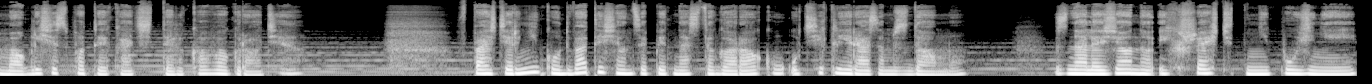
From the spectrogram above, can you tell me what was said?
Mogli się spotykać tylko w ogrodzie. W październiku 2015 roku uciekli razem z domu. Znaleziono ich sześć dni później,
